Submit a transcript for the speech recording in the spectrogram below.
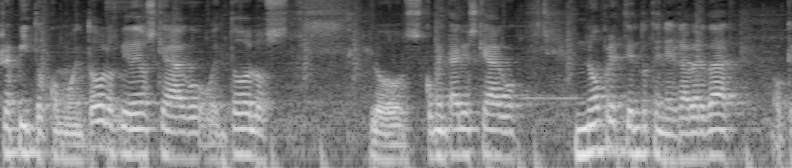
repito, como en todos los videos que hago o en todos los, los comentarios que hago, no pretendo tener la verdad, ¿ok?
